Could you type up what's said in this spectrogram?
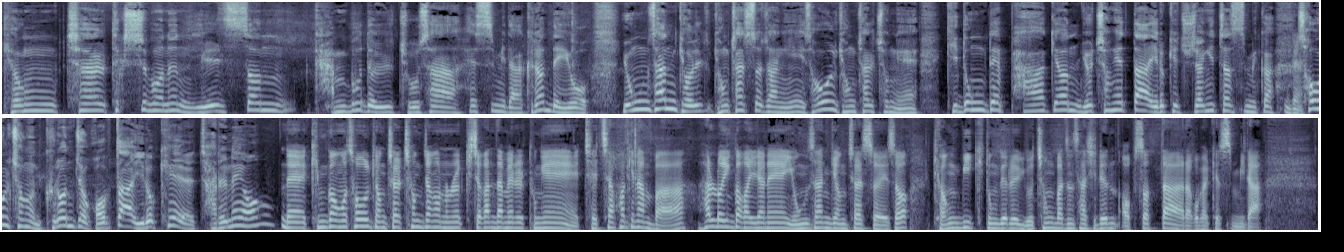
경찰 특수본은 일선 간부들 조사했습니다. 그런데요, 용산 경찰서장이 서울경찰청에 기동대 파견 요청했다 이렇게 주장했지 않습니까? 네. 서울청은 그런 적 없다 이렇게 자르네요. 네, 김광호 서울경찰청장은 오늘 기자간담회를 통해 재차 확인한 바 할로윈과 관련해 용산 경찰서에서 경비 기동대를 요청받은 사실은 없었다라고 밝혔습니다.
